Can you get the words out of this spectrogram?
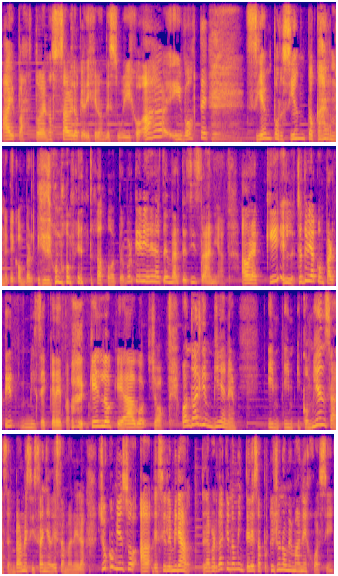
Ay, pastora, no sabe lo que dijeron de su hijo. Ay, y vos te... 100% carne te convertís de un momento a otro, porque vienen a sembrarte cizaña. Ahora, ¿qué yo te voy a compartir mi secreto. ¿Qué es lo que hago yo? Cuando alguien viene y, y, comienza a sembrarme cizaña de esa manera, yo comienzo a decirle, mira, la verdad que no me interesa porque yo no me manejo así.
